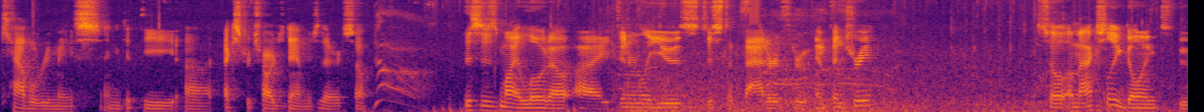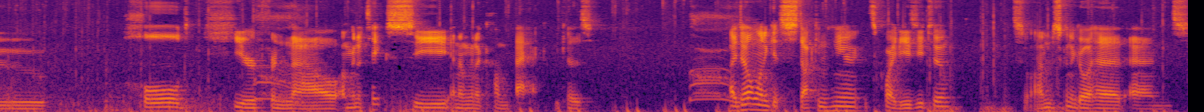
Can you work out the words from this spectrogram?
cavalry mace and get the uh, extra charge damage there. So this is my loadout I generally use just to batter through infantry. So I'm actually going to hold here for now. I'm going to take C and I'm going to come back because I don't want to get stuck in here. It's quite easy to. So I'm just going to go ahead and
